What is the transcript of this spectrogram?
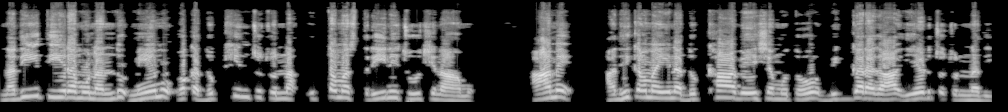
నదీ తీరమునందు మేము ఒక దుఃఖించుచున్న ఉత్తమ స్త్రీని చూచినాము. ఆమె అధికమైన దుఃఖావేశముతో బిగ్గరగా ఏడుచుచున్నది.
